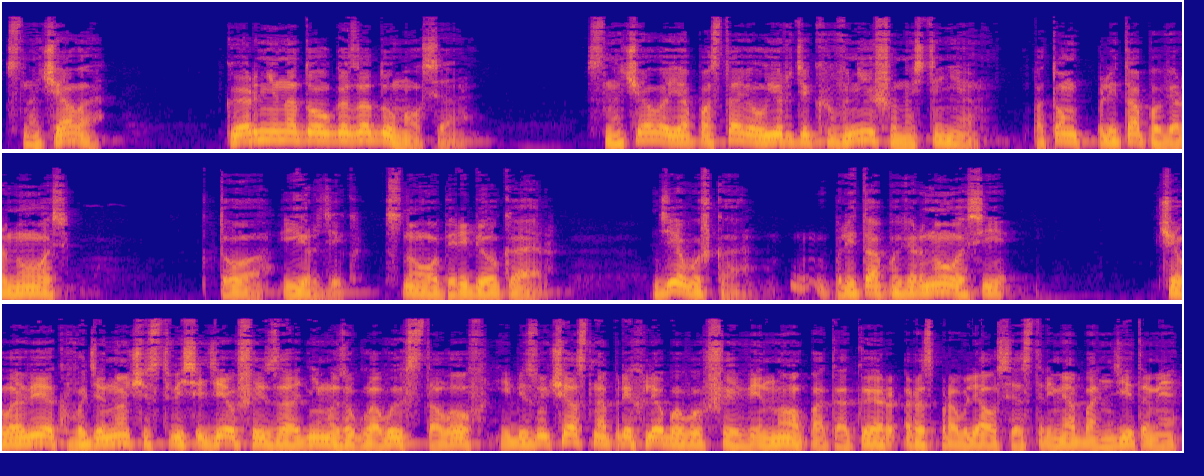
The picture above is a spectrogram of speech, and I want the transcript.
«Сначала?» Кэр ненадолго задумался. «Сначала я поставил Ирдик в нишу на стене, потом плита повернулась». «Кто Ирдик?» — снова перебил Кэр. «Девушка. Плита повернулась и...» Человек, в одиночестве сидевший за одним из угловых столов и безучастно прихлебывавший вино, пока Кэр расправлялся с тремя бандитами,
